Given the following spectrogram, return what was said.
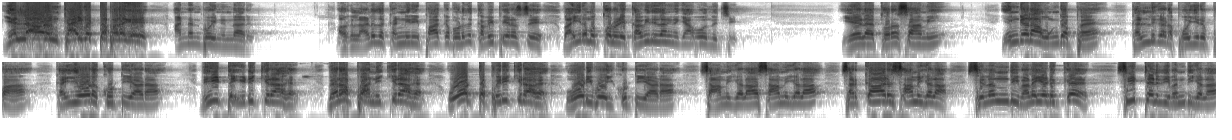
எல்லாரும் கைவிட்ட பிறகு அண்ணன் போய் நின்னாரு. அவர்கள் அழுத கண்ணீரை பார்க்க பொழுது கவிப்பேரசு வைரமுத்தோருடைய கவிதை தான் எனக்கு ஞாபகம் வந்துச்சு. ஏழை துரசாமி எங்கடா உங்கப்ப? கல்லுக்கடை போயிருப்பான் கையோட கூட்டியாடா. வீட்டை இடிக்கிறாக வெறப்பா நிற்கிறாக ஓட்ட பிரிக்கிறாக ஓடி போய் கூட்டியாடா. சாமிகளா சாமிகளா சர்க்காரு சாமிகளா சிலந்தி வளையெடுக்க சீட்டெழுதி வந்திகளா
